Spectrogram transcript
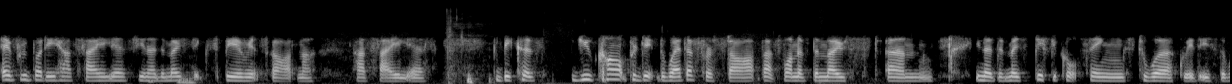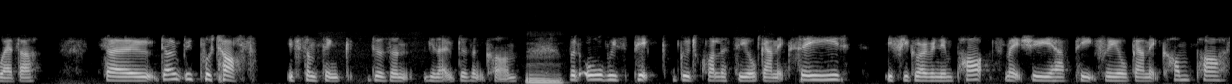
everybody has failures. You know, the most experienced gardener has failures because you can't predict the weather for a start. That's one of the most, um, you know, the most difficult things to work with is the weather. So don't be put off if something doesn't, you know, doesn't come. Mm. But always pick good quality organic seed. If you're growing in pots, make sure you have peat-free organic compost.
